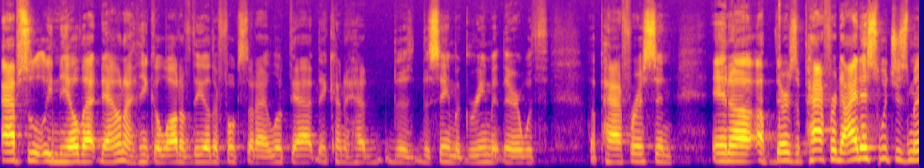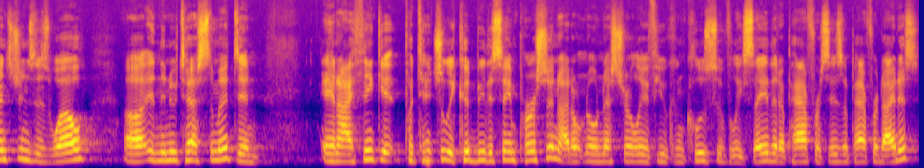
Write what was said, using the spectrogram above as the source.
absolutely nail that down. I think a lot of the other folks that I looked at, they kind of had the, the same agreement there with Epaphras. And, and uh, there's Epaphroditus, which is mentioned as well uh, in the New Testament. And, and I think it potentially could be the same person. I don't know necessarily if you conclusively say that Epaphras is Epaphroditus.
